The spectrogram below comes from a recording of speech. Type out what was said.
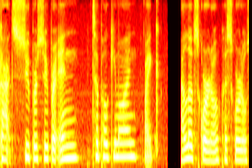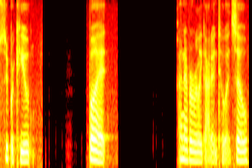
got super super into Pokemon. Like I love Squirtle cuz Squirtle's super cute. But I never really got into it. So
